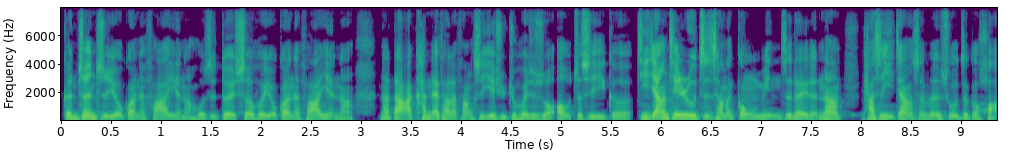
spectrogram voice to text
跟政治有关的发言啊，或是对社会有关的发言啊，那大家看待他的方式，也许就会是说，哦，这是一个即将进入职场的公民之类的。那他是以这样的身份说这个话，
